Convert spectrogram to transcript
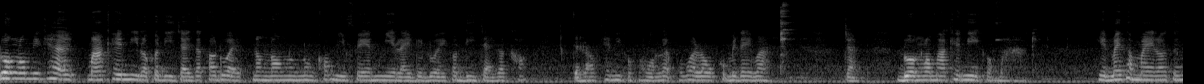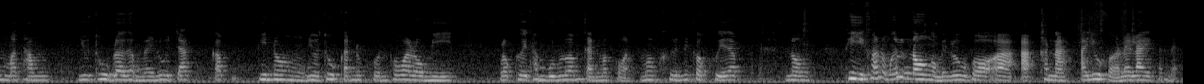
ดวงเรามีแค่มาแค่นี้เราก็ดีใจกับเขาด้วย น้องๆนุ่งๆเขามีแฟนมีอะไรรวยๆก็ดีใจกับเขาแต่เราแค่นี้ก็พอแล้วเพราะว่าเราก็ไม่ได้ว่าจะดดวงเรามาแค่นี้ก็มา เห็นไหมทำไมเราถึงมาทำ YouTube เราทำไมรู้จักกับพี่น้อง YouTube กันทุกคน เพราะว่าเรามีเราเคยทำบุญร่วมกันมาก่อนเมื่อคืนนี่ก็คุยกับน้องพี่เขาหรือน้องก็ไม่รู้เพราอะขนาดอายุก็ไล่ๆกันแหละ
